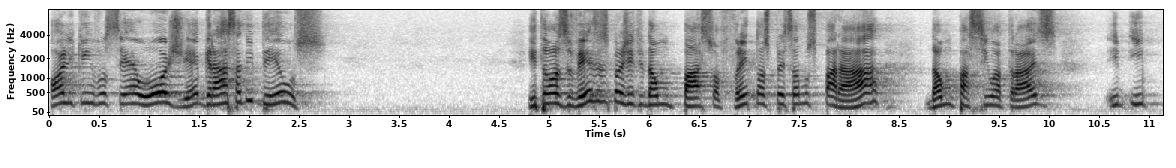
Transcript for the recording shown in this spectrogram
Olhe quem você é hoje, é graça de Deus. Então, às vezes, para a gente dar um passo à frente, nós precisamos parar, dar um passinho atrás e, e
